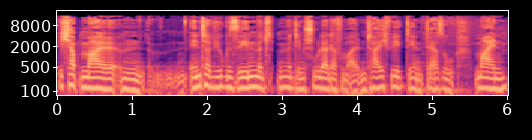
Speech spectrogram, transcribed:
ich habe mal ähm, ein Interview gesehen mit mit dem Schulleiter vom Alten Teichweg, den der so mein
